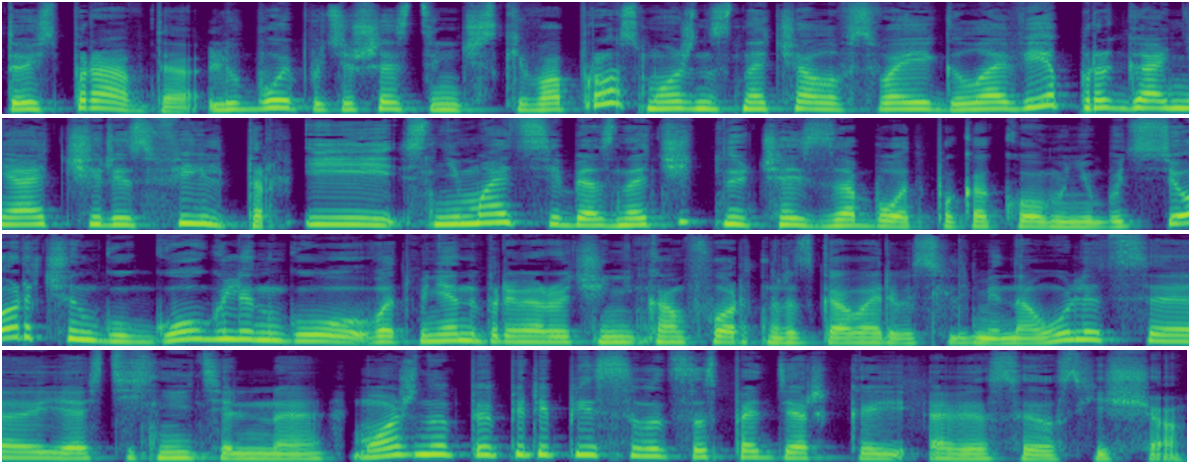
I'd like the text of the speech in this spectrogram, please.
То есть, правда, любой путешественнический вопрос можно сначала в своей голове прогонять через фильтр и снимать с себя значительную часть забот по какому-нибудь серчингу, гуглингу. Вот мне, например, очень некомфортно разговаривать с людьми на улице, я стеснительная. Можно переписываться с поддержкой авиасейлс еще.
